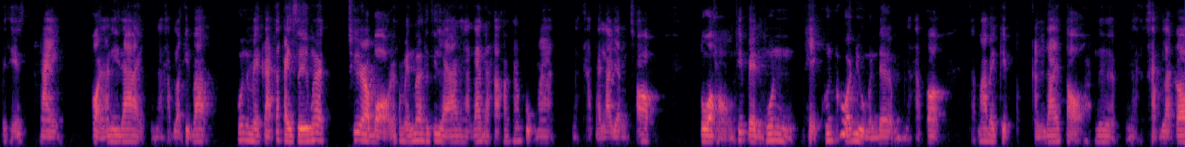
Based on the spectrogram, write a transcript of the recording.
ไปเทสไฮก่อนหน้านี้ได้นะครับเราคิดว่าหุ้นอเมริกาถ้าใครซื้อเมื่อชื่อเราบอกในคอมเมนต์เมื่ออาทิตย์ที่แล้วนะครับได้ราคาค่อนข้างถูกมากนะครับแต่เรายังชอบ ตัวของที่เป็นหุ้นเทคหุ้นโค้ดอยู่เหมือนเดิมนะครับ ก็สามารถไปเก็บกันได้ต่อเนื่องนะครับ แล้วก็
